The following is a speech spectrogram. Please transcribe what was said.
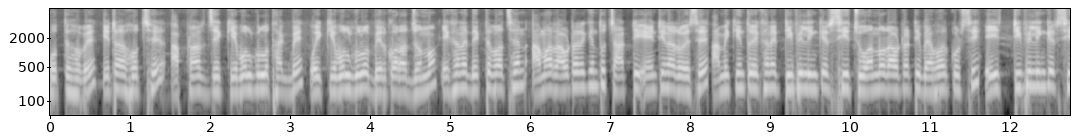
করতে হবে। এটা হচ্ছে আপনার যে কেবলগুলো থাকবে, ওই কেবলগুলো বের করার জন্য। এখানে দেখতে পাচ্ছেন, আমার রাউটারে কিন্তু চারটি এন্টিনা রয়েছে। আমি কিন্তু এখানে টিপি লিঙ্কের সি চুয়ান্ন রাউটারটি ব্যবহার করছি। এই টিপি লিঙ্কের সি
